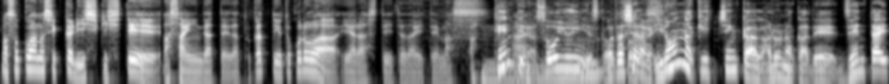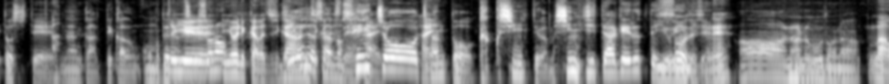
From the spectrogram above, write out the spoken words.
まあ、そこはあのしっかり意識してアサインだったりだとかっていうところはやらせていただいてます。点っていうのはそういう意味ですか、はい、私はなんかいろんなキッチンカーがある中で全体としてなんかってか思ってたんですけどそのよりかは時間事業者さんの成長をちゃんと確信っていうか、まあ、信じてあげるっていう意味で。そうですね、ああなるほどな。まあ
